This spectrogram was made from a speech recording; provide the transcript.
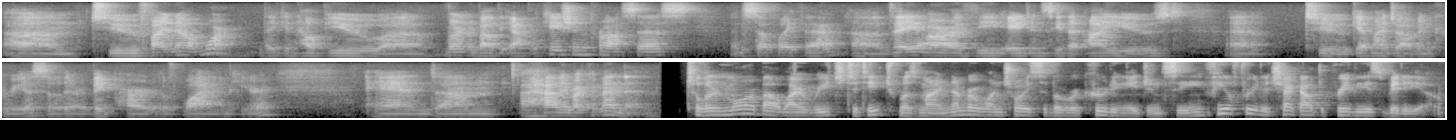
um, to find out more. They can help you uh, learn about the application process and stuff like that. Uh, they are the agency that I used uh, to get my job in Korea, so they're a big part of why I'm here. And um, I highly recommend them. To learn more about why Reach to Teach was my number one choice of a recruiting agency, feel free to check out the previous video.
